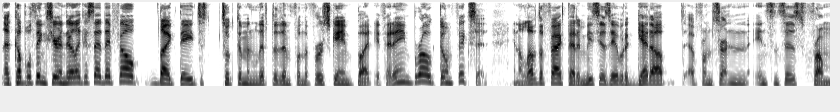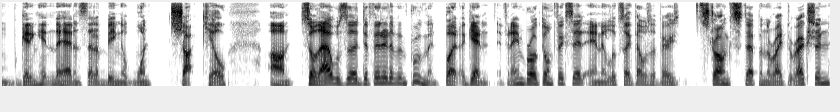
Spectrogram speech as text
a couple things here and there, like I said, they felt like they just took them and lifted them from the first game, but if it ain't broke, don't fix it. And I love the fact that Amicia is able to get up uh, from certain instances from getting hit in the head instead of being a one shot kill. Um, so that was a definitive improvement. But again, if it ain't broke, don't fix it. And it looks like that was a very strong step in the right direction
